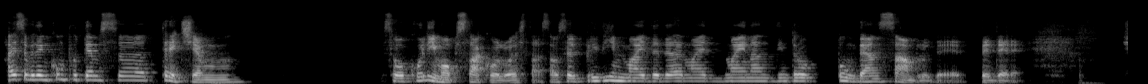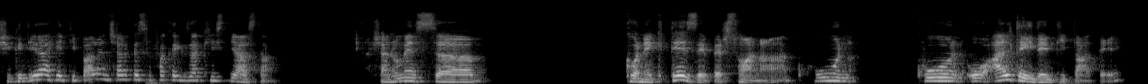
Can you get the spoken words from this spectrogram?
hai să vedem cum putem să trecem, să ocolim obstacolul ăsta sau să-l privim mai, de, de, mai, mai în, dintr-o punct de ansamblu de vedere. Și gândirea arhetipală încearcă să facă exact chestia asta. Și anume să conecteze persoana cu, un, cu o altă identitate,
